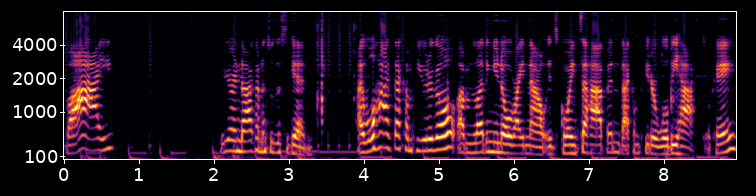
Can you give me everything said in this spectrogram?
Bye. We are not gonna do this again. I will hack that computer though. I'm letting you know right now. It's going to happen. That computer will be hacked, okay?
